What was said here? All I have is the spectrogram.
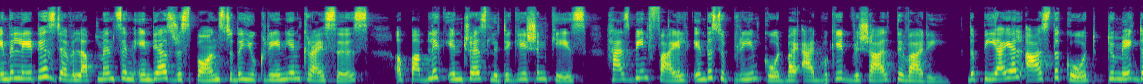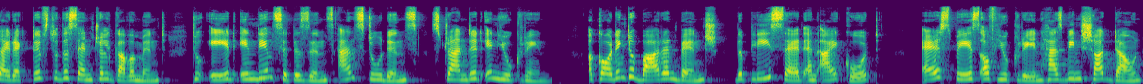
In the latest developments in India's response to the Ukrainian crisis, a public interest litigation case has been filed in the Supreme Court by Advocate Vishal Tiwari. The PIL asked the court to make directives to the central government to aid Indian citizens and students stranded in Ukraine. According to Bar and Bench, the police said, and I quote, Airspace of Ukraine has been shut down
